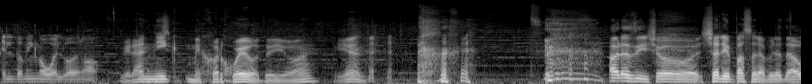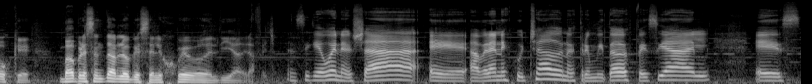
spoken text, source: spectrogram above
el domingo vuelvo de nuevo. Gran Nick, mejor juego, te digo, ¿eh? Bien. Ahora sí, yo ya le paso la pelota a Agus que va a presentar lo que es el juego del día de la fecha. Así que bueno, ya eh, habrán escuchado nuestro invitado especial. Es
